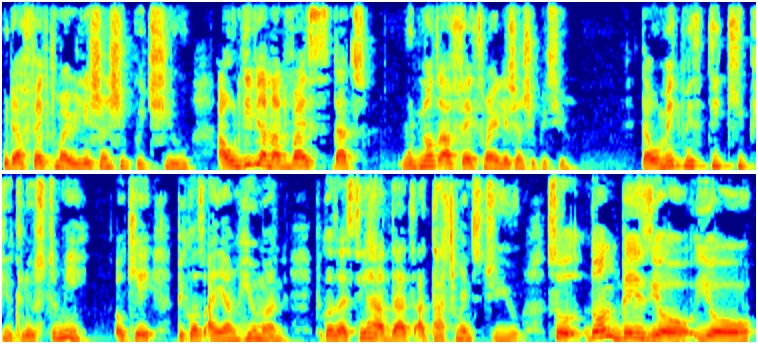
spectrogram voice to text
would affect my relationship with you, I would give you an advice that would not affect my relationship with you. That will make me still keep you close to me okay? Because i am human. Because i still have that attachment to you. So don't base your your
